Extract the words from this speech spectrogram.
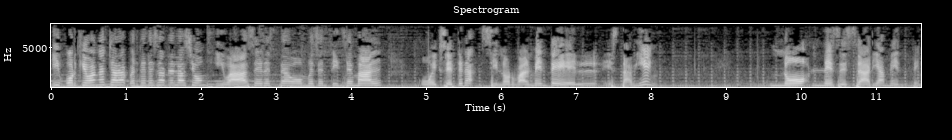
¿Y por qué van a echar a perder esa relación y va a hacer este hombre sentirse mal o etcétera, si normalmente él está bien. No necesariamente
